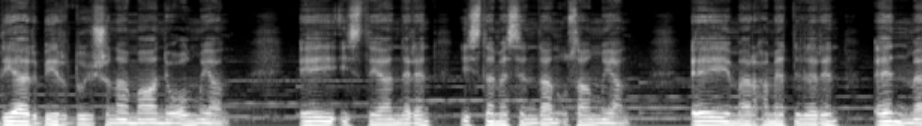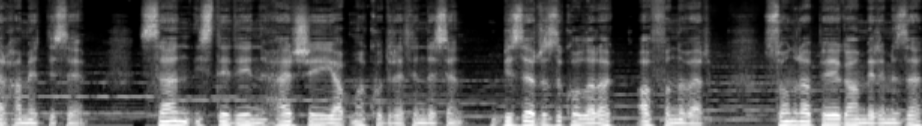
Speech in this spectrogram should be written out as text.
diğer bir duyuşuna mani olmayan, ey isteyenlerin istemesinden usanmayan, ey merhametlilerin en merhametlisi. Sen istediğin her şeyi yapma kudretindesin. Bize rızık olarak affını ver. Sonra peygamberimize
